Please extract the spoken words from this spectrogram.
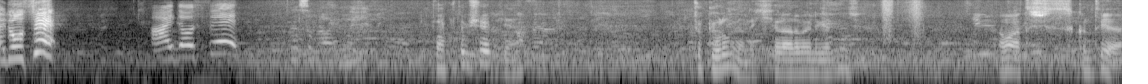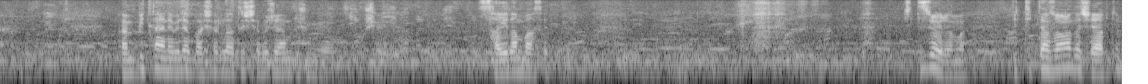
Haydi Osi! Haydi Osi. Parkurda bir şey yok ya. Çok yorulmuyorum iki kere arabayla geldiğin için. Ama atış sıkıntı ya. Ben bir tane bile başarılı atış yapacağımı düşünmüyorum bu şeyde. Sayıdan bahsetmiyorum. Ciddi söylüyorum bak. Bittikten sonra da şey yaptım.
